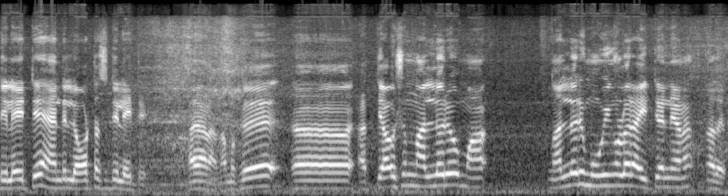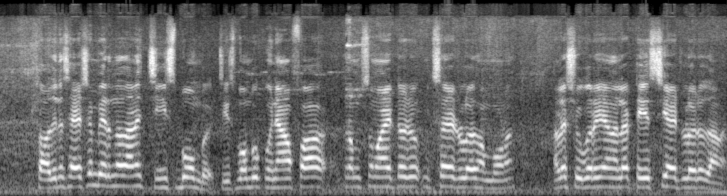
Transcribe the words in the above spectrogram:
delight and Lotus delight അതാണ്. നമുക്ക് അത്യാവശ്യം നല്ലൊരു നല്ലൊരു മൂവിങ് ഉള്ള ഒരു ഐറ്റം തന്നെയാണ് അത്. സോ അതിന് ശേഷം വരുന്നതാണ് ചീസ് ബോംബ് ചീസ് ബോംബ് കുനാഫ ക്രംസുമായിട്ടൊരു മിക്സ് ആയിട്ടുള്ള സംഭവമാണ്. നല്ല ഷുഗറി നല്ല ടേസ്റ്റി ആയിട്ടുള്ള ഒരു ഇതാണ്.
